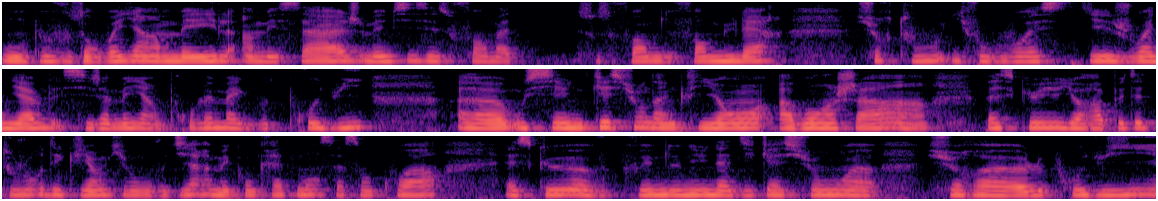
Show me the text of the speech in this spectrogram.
où on peut vous envoyer un mail, un message, même si c'est sous, forme de formulaire. Surtout, il faut que vous restiez joignable si jamais il y a un problème avec votre produit. Euh, ou s'il y a une question d'un client avant achat, hein, parce qu'il y aura peut-être toujours des clients qui vont vous dire mais concrètement ça sent quoi? Est-ce que euh, vous pouvez me donner une indication euh, sur le produit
